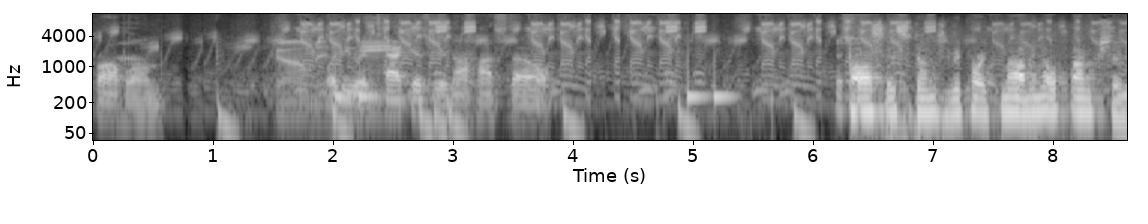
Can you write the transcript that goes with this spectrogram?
problem? Whether you attack us, we're not hostile. All systems report nominal function.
